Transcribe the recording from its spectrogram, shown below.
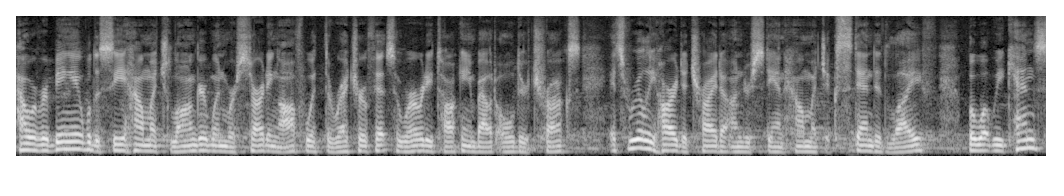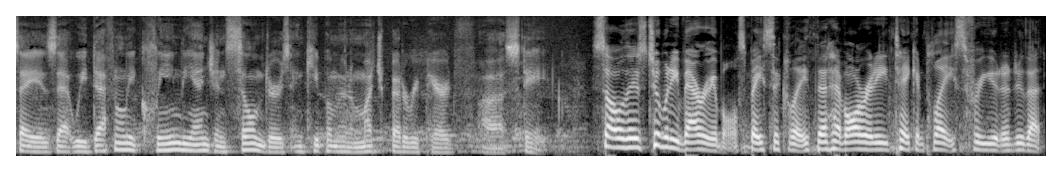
However, being able to see how much longer when we're starting off with the retrofit, so we're already talking about older trucks, it's really hard to try to understand how much extended life. But what we can say is that we definitely clean the engine cylinders and keep them in a much better repaired uh, state. So there's too many variables, basically, that have already taken place for you to do that.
